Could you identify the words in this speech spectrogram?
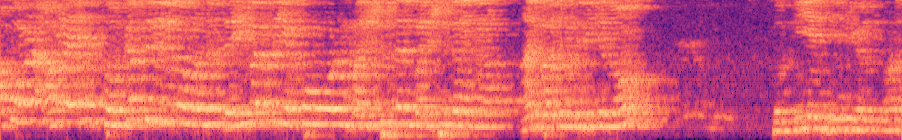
അപ്പോൾ അവിടെ സ്വർഗത്തിൽ ഇരുന്നുകൊണ്ട് ദൈവത്തെ എപ്പോഴും പരിശുദ്ധൻ പരിശുദ്ധൻ എന്ന് ആര് പറഞ്ഞുകൊണ്ടിരിക്കുന്നു? സ്വർഗീയ ജീവികൾ അവിടെ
